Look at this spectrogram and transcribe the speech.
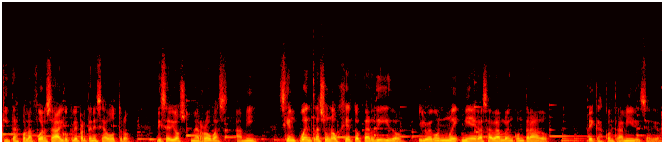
quitas por la fuerza algo que le pertenece a otro, dice Dios, me robas a mí. Si encuentras un objeto perdido y luego niegas haberlo encontrado, pecas contra mí, dice Dios.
